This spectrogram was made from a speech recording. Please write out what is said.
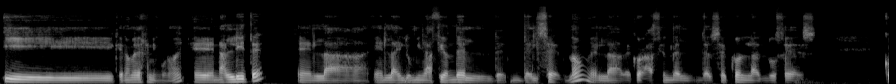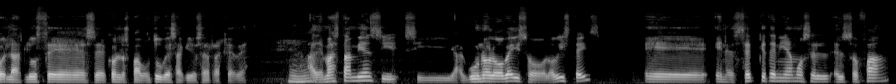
y que no me deje ninguno, ¿eh? en Alite, en la, en la iluminación del, de- del set, ¿no? En la decoración del, del set con las luces, con las luces, eh, con los pavotubes aquellos RGB. Además, también, si, si alguno lo veis o lo visteis, eh, en el set que teníamos el, el sofá,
